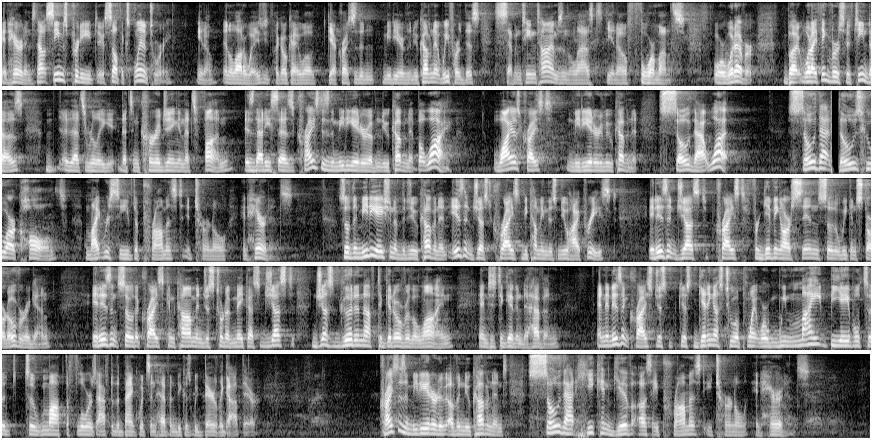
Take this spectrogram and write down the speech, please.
inheritance. Now, it seems pretty self explanatory, you know, in a lot of ways. You're like, okay, well, yeah, Christ is the mediator of the new covenant. We've heard this 17 times in the last, you know, four months or whatever. But what I think verse 15 does, that's really that's encouraging and that's fun, is that he says Christ is the mediator of new covenant. But why? Why is Christ mediator of new covenant? So that what? So that those who are called might receive the promised eternal inheritance. So, the mediation of the new covenant isn't just Christ becoming this new high priest. It isn't just Christ forgiving our sins so that we can start over again. It isn't so that Christ can come and just sort of make us just, just good enough to get over the line and just to get into heaven. And it isn't Christ just, just getting us to a point where we might be able to, to mop the floors after the banquets in heaven because we barely got there. Christ is a mediator of a new covenant so that he can give us a promised eternal inheritance.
